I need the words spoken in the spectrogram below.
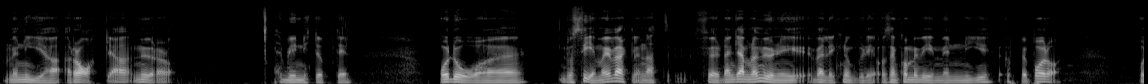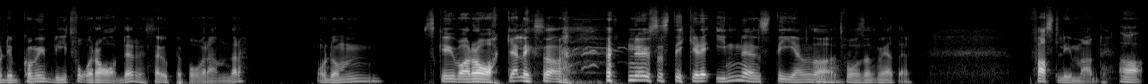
med nya raka murar då. Det blir nytt upp till. Och då, eh, då ser man ju verkligen att, för den gamla muren är ju väldigt knugglig och sen kommer vi med en ny uppe på då. Och det kommer ju bli två rader så här uppe på varandra. Och de ska ju vara raka liksom. nu så sticker det in en sten så, Ja. två centimeter. Fastlimmad. ja.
